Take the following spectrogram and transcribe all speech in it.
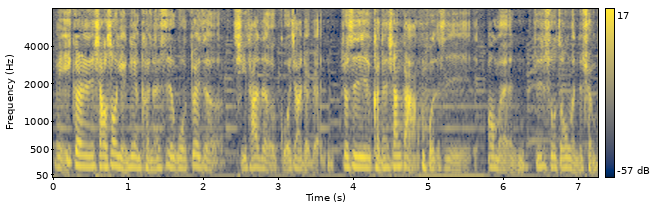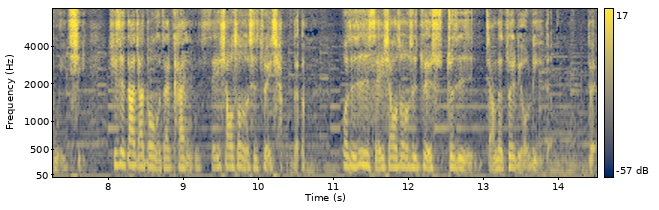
每一个人销售演练，可能是我对着其他的国家的人，就是可能香港或者是澳门，就是说中文的全部一起。其实大家都有在看谁销售的是最强的，或者是谁销售的是最就是讲的最流利的。对，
